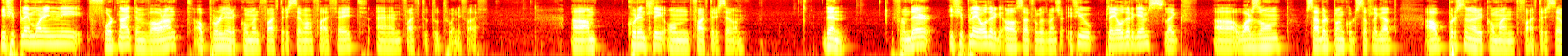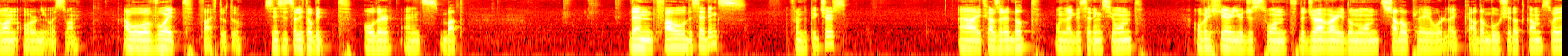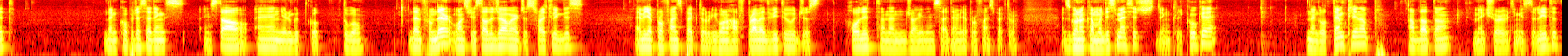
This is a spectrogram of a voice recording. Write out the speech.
If you play more mainly Fortnite and Valorant, I'll probably recommend 53758 and 52225. Uh, I'm currently on 537. Then, from there, if you play other, also I forgot to mention, if you play other games like uh, Warzone, Cyberpunk, or stuff like that, I'll personally recommend 537 or newest one. I will avoid 522 since it's a little bit older and it's bad. Then follow the settings from the pictures. Uh, it has a red dot on like the settings you want. Over here you just want the driver, you don't want shadow play or like other bullshit that comes with it. Then copy the settings, install, and you're good to go. To go. Then from there, once you install the driver, just right click this. NVIDIA Profile Inspector, you're gonna have private v2, just hold it and then drag it inside NVIDIA Profile Inspector. It's gonna come with this message, then click OK. Then go temp cleanup, app data, make sure everything is deleted,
